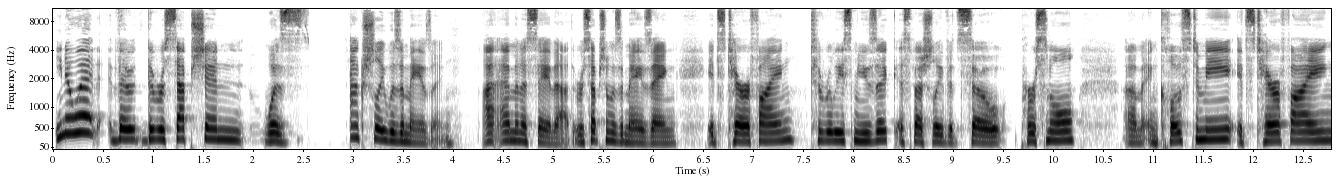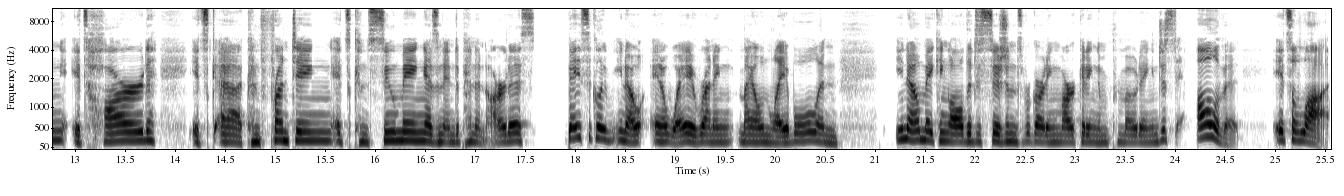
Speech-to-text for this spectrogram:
you know what? The, the reception was actually was amazing. I, am going to say that the reception was amazing. It's terrifying to release music, especially if it's so personal um, and close to me. It's terrifying. It's hard. It's uh, confronting. It's consuming as an independent artist. Basically, you know, in a way, running my own label and you know, making all the decisions regarding marketing and promoting and just all of it. It's a lot.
